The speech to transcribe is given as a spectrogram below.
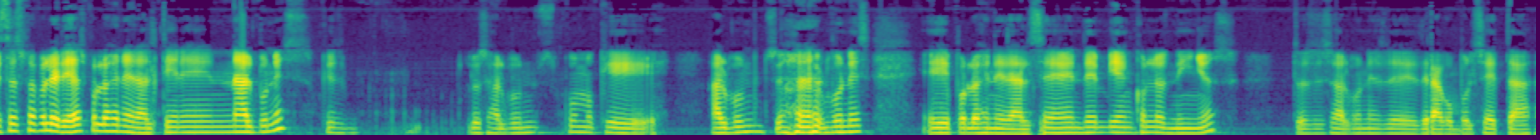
estas papelerías por lo general tienen álbumes, que los álbumes como que álbumes, álbumes eh, por lo general se venden bien con los niños. Entonces álbumes de Dragon Ball Z,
